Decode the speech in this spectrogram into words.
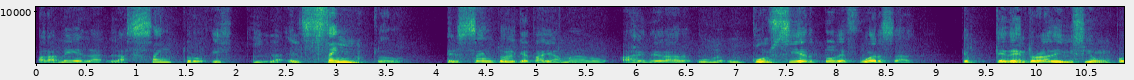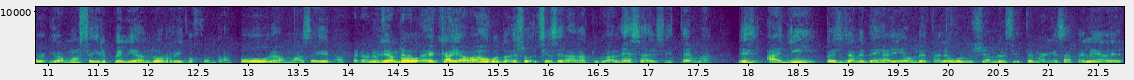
para mí es la, la centro, el centro el centro es el que está llamado a generar un, concierto de fuerzas que, dentro de la división, porque aquí vamos a seguir peleando ricos contra pobres, vamos a seguir peleando eh, calle abajo contra eso, si esa es la naturaleza del sistema. Y es allí, precisamente es allí donde está la evolución del sistema, en esa pelea de,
